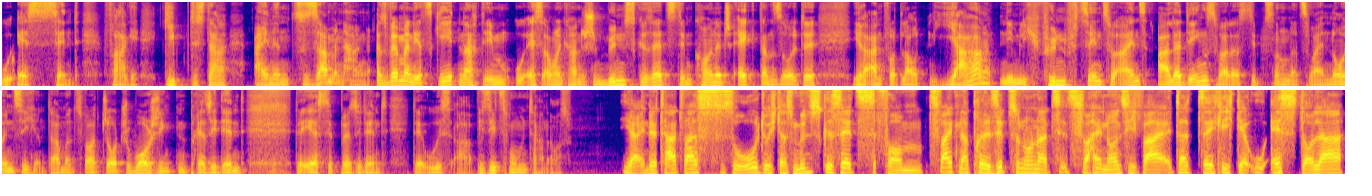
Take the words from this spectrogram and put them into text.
US-Cent. Frage, gibt es da einen Zusammenhang? Also wenn man jetzt geht nach dem US-amerikanischen Münzgesetz, dem Coinage Act, dann sollte Ihre Antwort lauten ja, nämlich 15 zu 1. Allerdings war das 1792 und damals war George Washington Präsident, der erste Präsident der USA. Wie sieht es momentan aus? Ja, in der Tat war es so, durch das Münzgesetz vom 2. April 1792 war tatsächlich der US-Dollar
